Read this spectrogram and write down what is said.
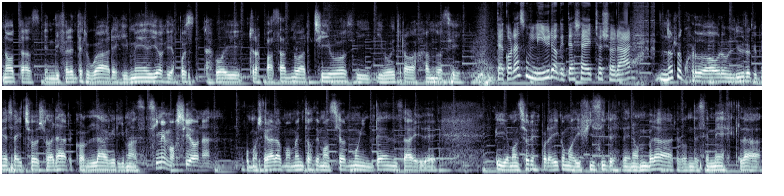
notas en diferentes lugares y medios y después las voy traspasando a archivos y, voy trabajando así. ¿Te acordás un libro que te haya hecho llorar? No recuerdo ahora un libro que me haya hecho llorar con lágrimas. Sí me emocionan, como llegar a momentos de emoción muy intensa y de y emociones por ahí como difíciles de nombrar, donde se mezcla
